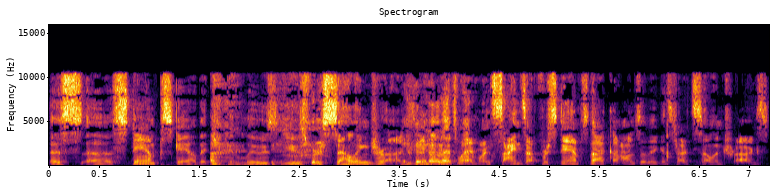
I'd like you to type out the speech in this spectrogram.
a stamp scale that you can lose use for selling drugs. You know that's why everyone signs up for stamps.com so they can start selling drugs.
